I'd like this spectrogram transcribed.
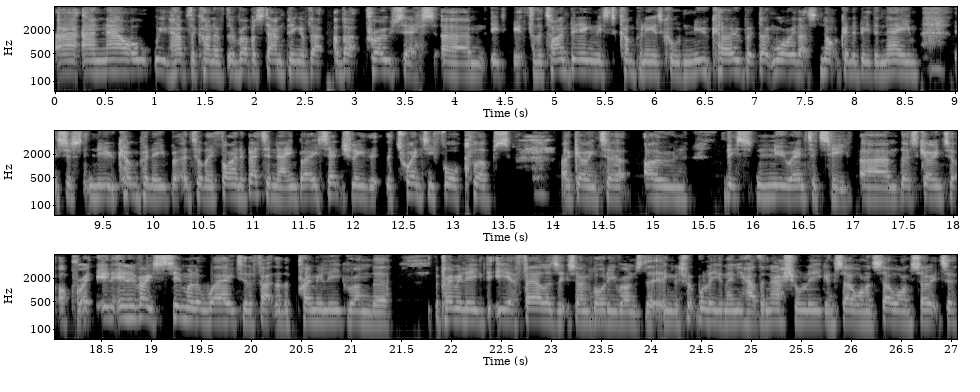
uh, and now we have the kind of the rubber stamping of that of that process. Um, it, it, for the time being, this company is called Newco, but don't worry, that's not going to be the name. It's just New Company, but until they find a better name. But essentially, the, the 24 clubs are going to own this new entity um, that's going to operate in, in, a very similar way to the fact that the Premier League run the, the Premier League, the EFL as its own body runs the English Football League, and then you have the National League and so on and so on. So it's a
